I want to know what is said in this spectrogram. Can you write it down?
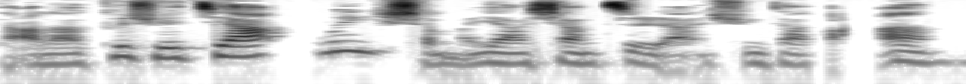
达了科学家为什么要向自然寻找答案。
